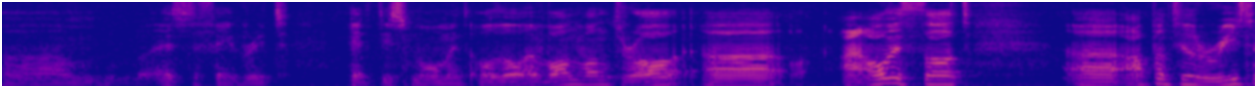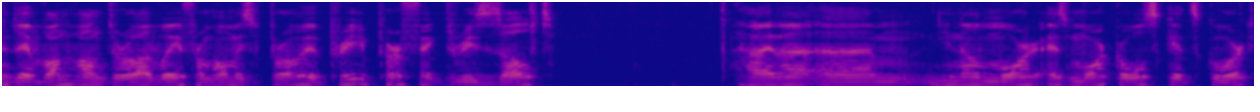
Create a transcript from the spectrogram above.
um, as the favorite at this moment. Although a 1-1 draw, uh, I always thought uh, up until recently a 1-1 draw away from home is probably a pretty perfect result. However, um, you know, more as more goals get scored,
